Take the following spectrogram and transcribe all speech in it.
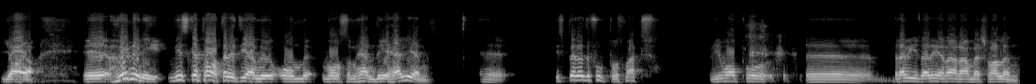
Ja, ja. Eh, hörrni, vi ska prata lite grann nu om vad som hände i helgen. Eh, vi spelade fotbollsmatch. Vi var på eh, Bravida Arena, Rammersvallen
